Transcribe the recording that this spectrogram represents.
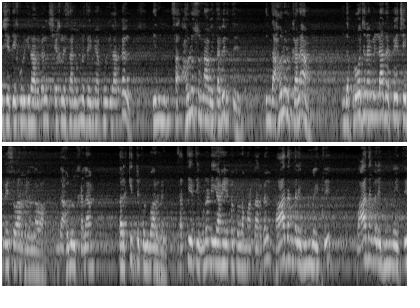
விஷயத்தை கூறுகிறார்கள்? ஷேக் இஸ்லாம் இப்னு தைமியா கூறுகிறார்கள் இந்த அஹ்லு சுன்னாவை தவிர்த்து இந்த அஹ்லுல் கலாம் இந்த புரோஜனம் இல்லாத பேச்சை பேசுவார்கள் அல்லவா? இந்த அஹ்லுல் கலாம் தர்க்கித்துக் கொள்வார்கள். சத்தியத்தை உடனடியாக ஏற்றுக்கொள்ள மாட்டார்கள். வாதங்களை முன்வைத்து வாதங்களை முன்வைத்து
